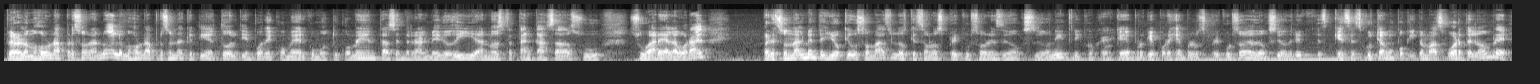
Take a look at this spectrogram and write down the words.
pero a lo mejor una persona, no, a lo mejor una persona que tiene todo el tiempo de comer como tú comentas, entrena al mediodía, no está tan cansada su, su área laboral, Personalmente yo que uso más los que son los precursores de óxido nítrico. ¿Por qué? Porque por ejemplo los precursores de óxido nítrico que, se escuchan un poquito más fuerte el nombre,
